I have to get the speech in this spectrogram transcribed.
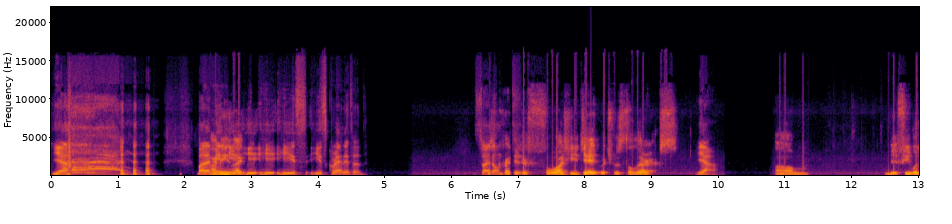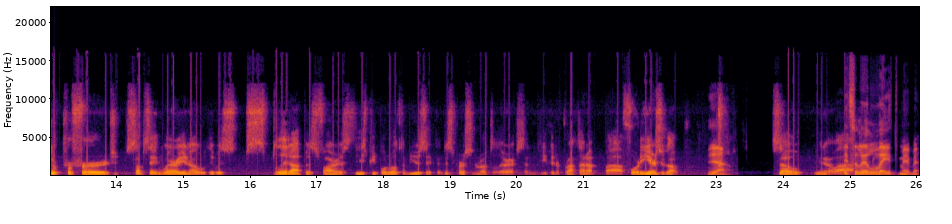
Yeah. But i I mean, mean, he, like- he he he's he's credited. So i don't credited for what he did, which was the lyrics. yeah. Um, if he would have preferred something where you know it was split up as far as these people wrote the music and this person wrote the lyrics, then he could have brought that up uh, forty years ago. yeah So you know, uh, it's a little late maybe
